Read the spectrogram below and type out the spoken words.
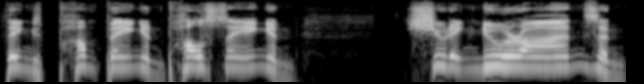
things pumping and pulsing and shooting neurons and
